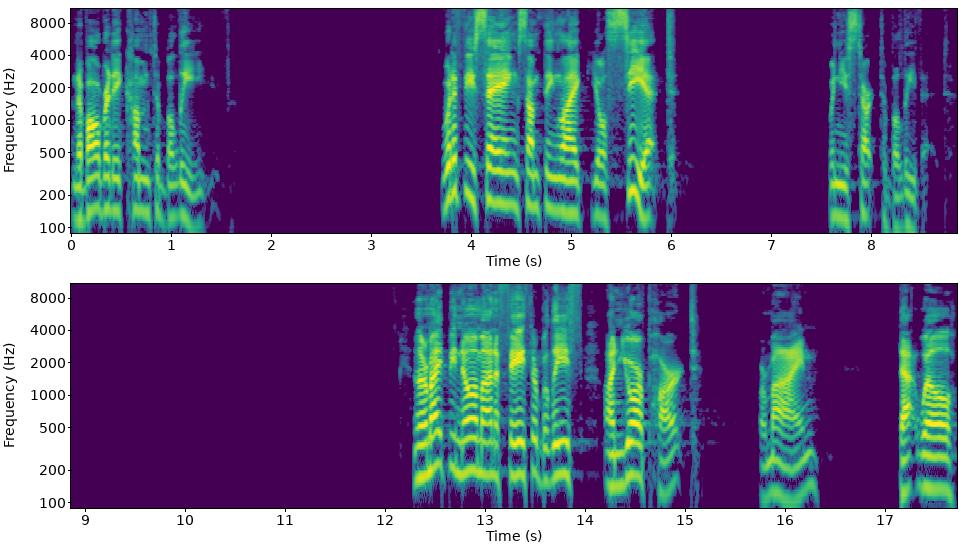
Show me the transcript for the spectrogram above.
and have already come to believe? What if he's saying something like, You'll see it when you start to believe it? And there might be no amount of faith or belief on your part or mine that will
